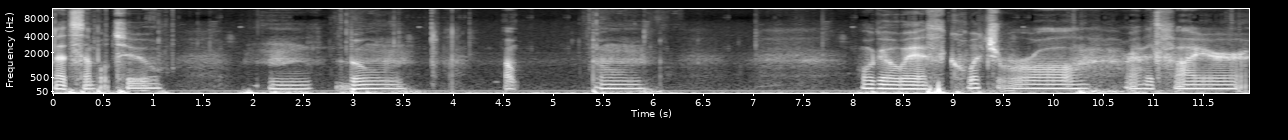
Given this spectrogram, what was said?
that's simple too. Mm, boom. Oh, boom. We'll go with quick draw, rapid fire,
